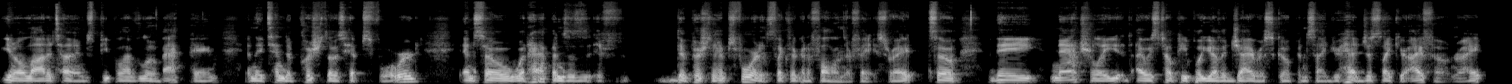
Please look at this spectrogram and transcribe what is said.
you know, a lot of times people have low back pain and they tend to push those hips forward. And so what happens is if they push the hips forward, it's like they're going to fall on their face, right? So they naturally, I always tell people you have a gyroscope inside your head, just like your iPhone, right?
